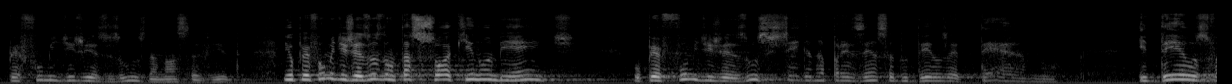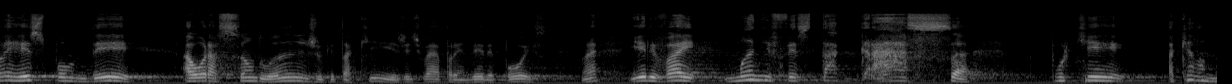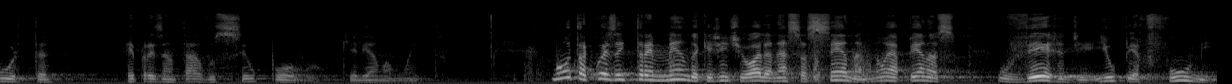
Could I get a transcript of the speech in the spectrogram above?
perfume de Jesus na nossa vida. E o perfume de Jesus não está só aqui no ambiente. O perfume de Jesus chega na presença do Deus eterno. E Deus vai responder a oração do anjo que está aqui, a gente vai aprender depois. Não é? E ele vai manifestar graça, porque aquela murta representava o seu povo que ele ama muito. Uma outra coisa tremenda que a gente olha nessa cena não é apenas o verde e o perfume,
